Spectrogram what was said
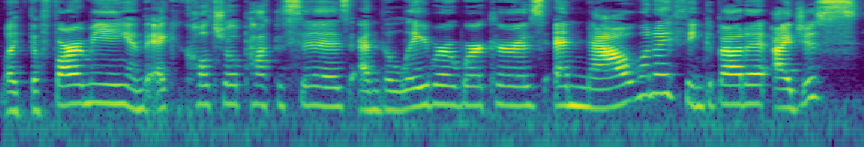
like the farming and the agricultural practices and the labor workers. And now when I think about it, I just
